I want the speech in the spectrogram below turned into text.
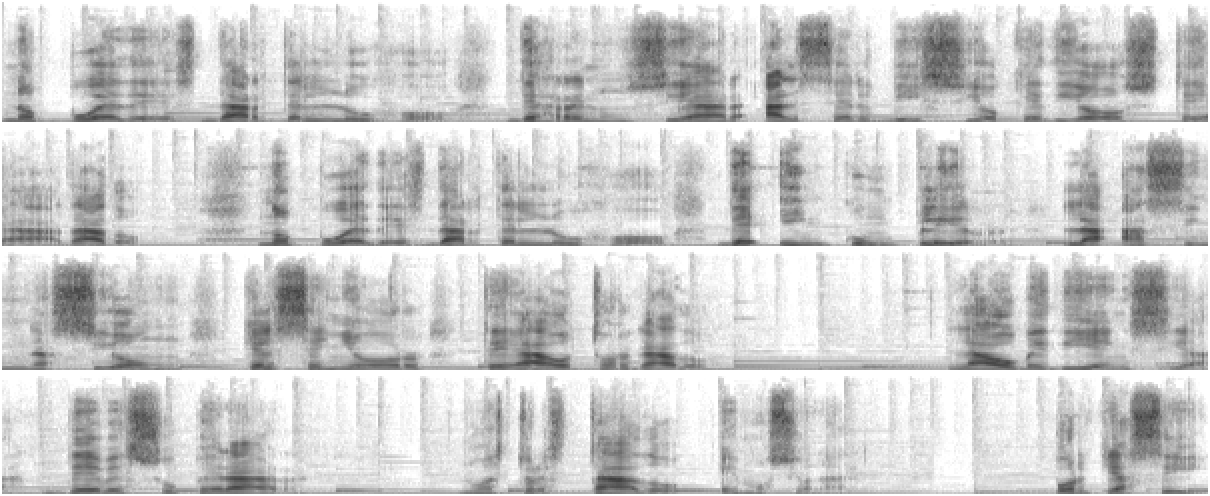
no puedes darte el lujo de renunciar al servicio que Dios te ha dado. No puedes darte el lujo de incumplir la asignación que el Señor te ha otorgado. La obediencia debe superar nuestro estado emocional, porque así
